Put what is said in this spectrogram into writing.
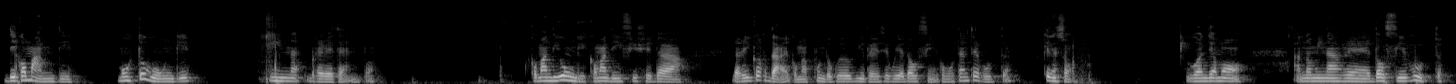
dei comandi molto lunghi in breve tempo comandi lunghi, comandi difficili da, da ricordare, come appunto quello lì per eseguire Dolphin come utente root, che ne so, lo andiamo a nominare Dolphin root,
